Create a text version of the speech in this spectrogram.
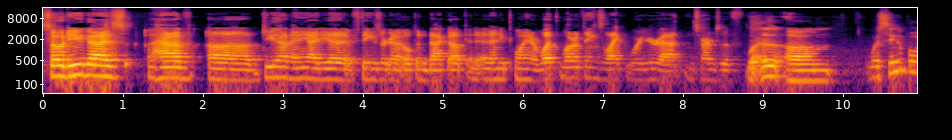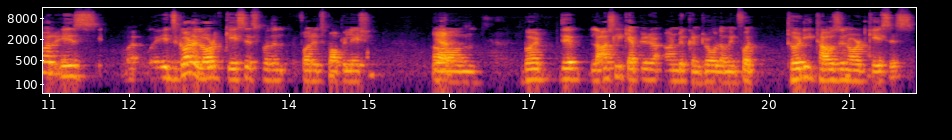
So, do you guys have? Uh, do you have any idea if things are going to open back up at, at any point, or what? What are things like where you're at in terms of? Well, um, well, Singapore is it's got a lot of cases for the for its population. Yeah. Um, but they've largely kept it under control. I mean, for thirty thousand odd cases,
